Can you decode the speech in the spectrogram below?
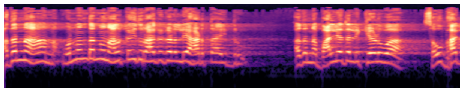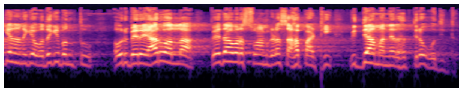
ಅದನ್ನು ಒಂದೊಂದನ್ನು ನಾಲ್ಕೈದು ರಾಗಗಳಲ್ಲಿ ಹಾಡ್ತಾ ಇದ್ದರು ಅದನ್ನು ಬಾಲ್ಯದಲ್ಲಿ ಕೇಳುವ ಸೌಭಾಗ್ಯ ನನಗೆ ಒದಗಿ ಬಂತು. ಅವರು ಬೇರೆ ಯಾರೂ ಅಲ್ಲ. ಪೇದಾವರ ಸ್ವಾಮಿಗಳ ಸಹಪಾಠಿ, ವಿದ್ಯಾಮಾನ್ಯರ ಹತ್ತಿರ ಓದಿದ್ದು.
